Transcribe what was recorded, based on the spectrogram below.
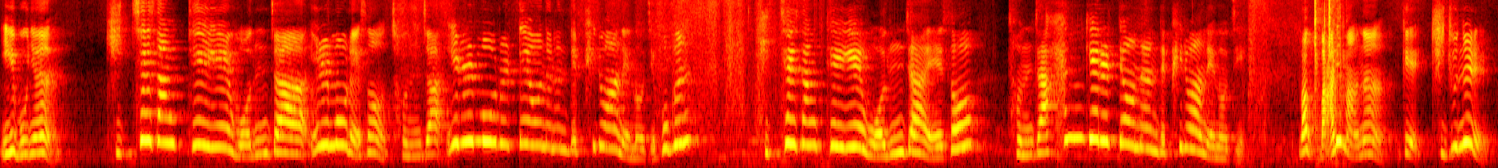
이게 뭐냐? 기체 상태의 원자 1몰에서 전자 1몰을 떼어내는데 필요한 에너지 혹은 기체 상태의 원자에서 전자 한 개를 떼어내는데 필요한 에너지. 막 말이 많아. 이게 기준을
